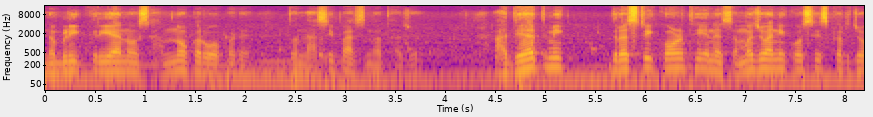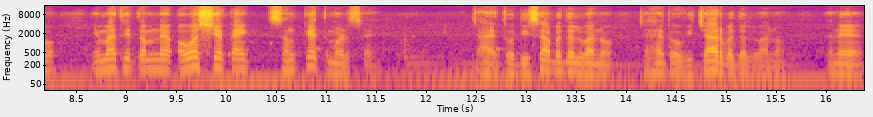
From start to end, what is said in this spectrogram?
નબળી ક્રિયાનો સામનો કરવો પડે, તો નાસીપાસ ન થજો. આધ્યાત્મિક દ્રષ્ટિકોણથી એને સમજવાની કોશિશ કરજો, એમાંથી તમને અવશ્ય કંઈક સંકેત મળશે. ચાહે તો દિશા બદલવાનો, ચાહે તો વિચાર બદલવાનો અને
